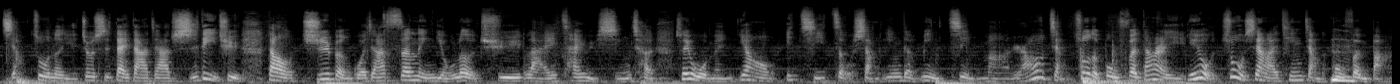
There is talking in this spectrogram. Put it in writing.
讲座呢，也就是带大家实地去到资本国家森林游乐区来参与行程。所以我们要一起走赏樱的秘境嘛。然后讲座的部分，当然也也有坐下来听讲的部分。吧，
